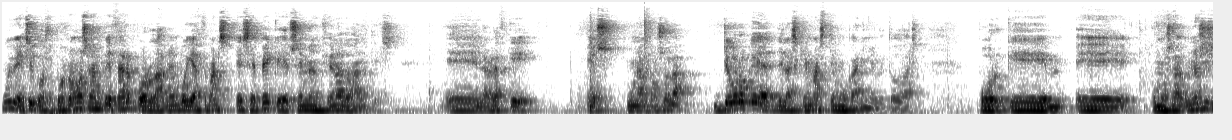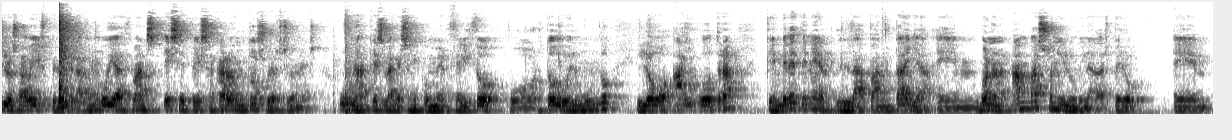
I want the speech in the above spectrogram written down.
Muy bien chicos, pues vamos a empezar por la Game Boy Advance SP que os he mencionado antes. Eh, la verdad que es una consola, yo creo que de las que más tengo cariño de todas. Porque, eh, como no sé si lo sabéis, pero de la Game Boy Advance SP sacaron dos versiones. Una que es la que se comercializó por todo el mundo y luego hay otra que en vez de tener la pantalla, bueno, ambas son iluminadas, pero eh,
